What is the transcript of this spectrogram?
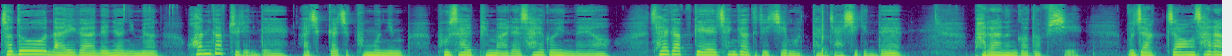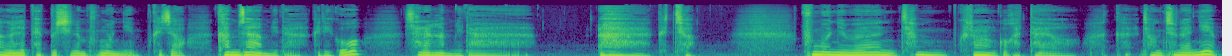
저도 나이가 내년이면 환갑줄인데 아직까지 부모님 보살핌 아래 살고 있네요. 살갑게 챙겨드리지 못한 자식인데 바라는 것 없이 무작정 사랑을 베푸시는 부모님 그저 감사합니다. 그리고 사랑합니다. 아, 그쵸. 부모님은 참 그런 것 같아요. 정춘아님,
